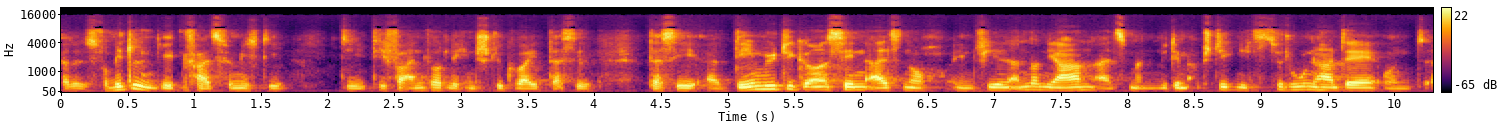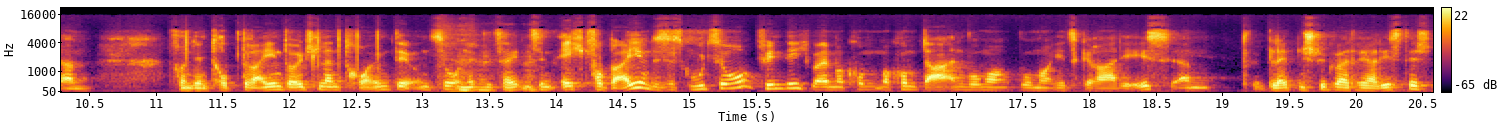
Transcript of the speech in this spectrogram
also das vermitteln jedenfalls für mich die, die, die Verantwortlichen ein Stück weit, dass sie, dass sie äh, demütiger sind als noch in vielen anderen Jahren, als man mit dem Abstieg nichts zu tun hatte und ähm, von den Top 3 in Deutschland träumte und so. Und die Zeiten sind echt vorbei und das ist gut so, finde ich, weil man kommt, man kommt da an, wo man, wo man jetzt gerade ist, ähm, bleibt ein Stück weit realistisch.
